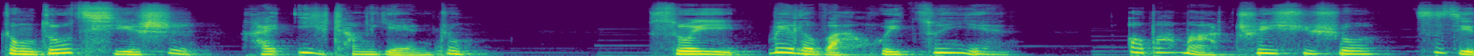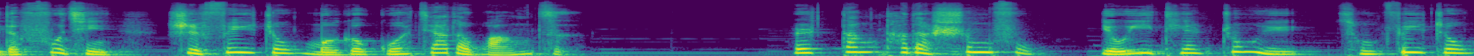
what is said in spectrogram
种族歧视还异常严重，所以为了挽回尊严，奥巴马吹嘘说自己的父亲是非洲某个国家的王子，而当他的生父。有一天，终于从非洲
